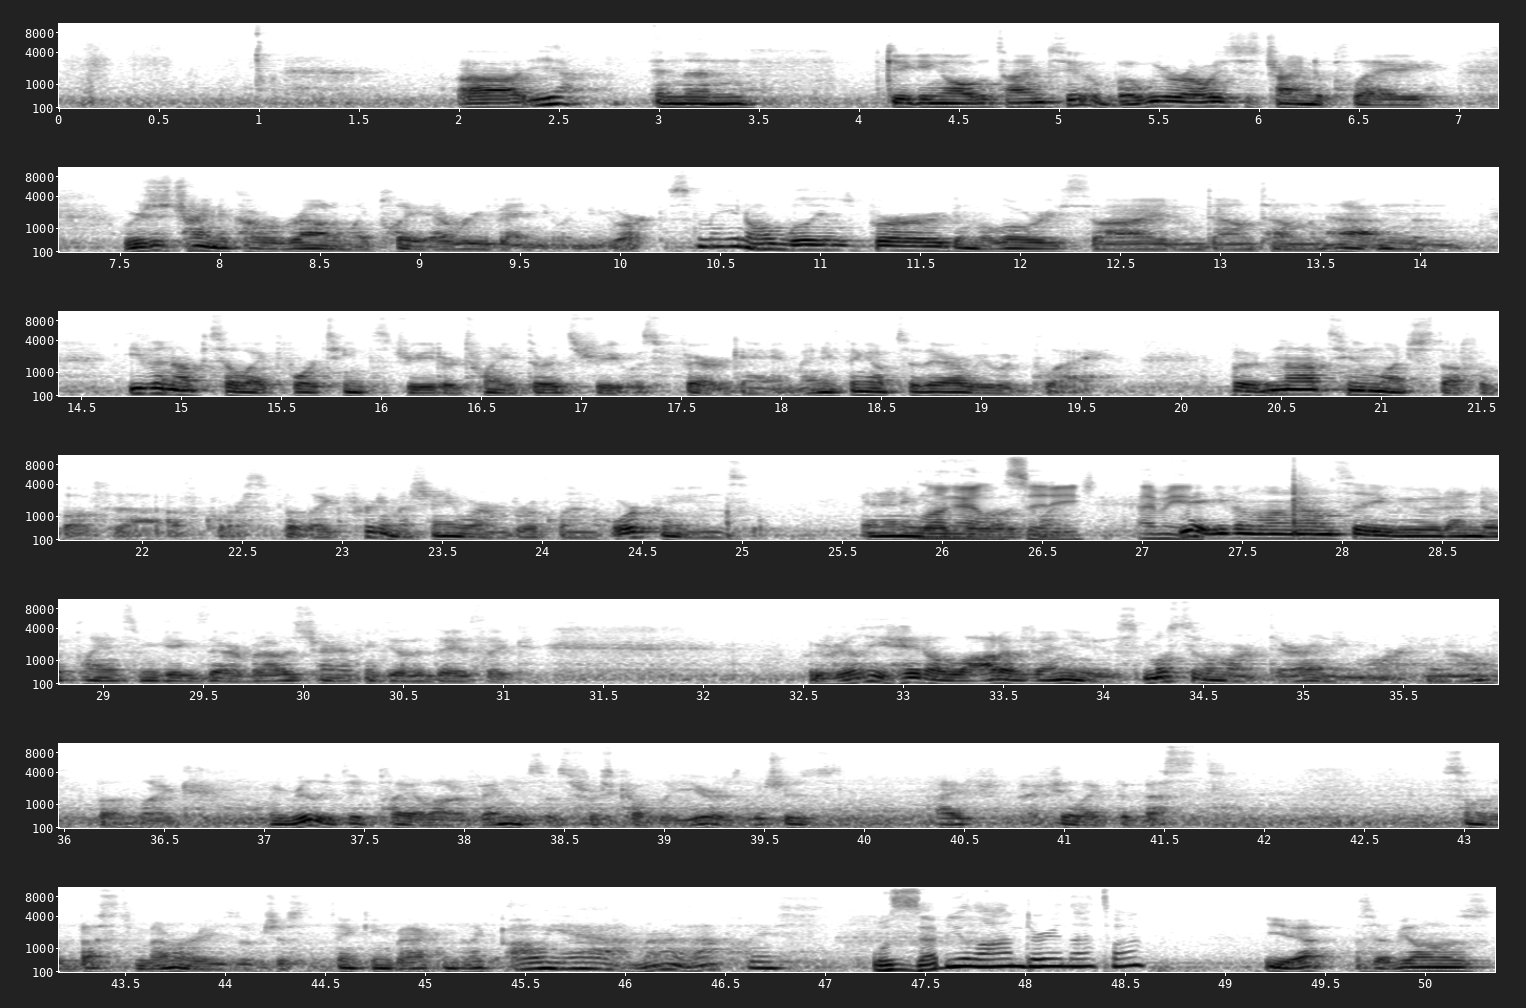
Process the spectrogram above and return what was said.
uh, yeah, and then gigging all the time too. But we were always just trying to play. We were just trying to cover ground and like play every venue in New York. So you know, Williamsburg and the Lower East Side and downtown Manhattan and even up to like 14th Street or 23rd Street was fair game. Anything up to there, we would play. But not too much stuff above that, of course. But like pretty much anywhere in Brooklyn or Queens and anywhere. Long Island City. Point. I mean, yeah, even Long Island City, we would end up playing some gigs there. But I was trying to think the other day, it's like we really hit a lot of venues. Most of them aren't there anymore, you know. But like we really did play a lot of venues those first couple of years, which is I, I feel like the best some of the best memories of just thinking back and be like, oh yeah, remember that place? Was Zebulon during that time? Yeah, Zebulon was.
